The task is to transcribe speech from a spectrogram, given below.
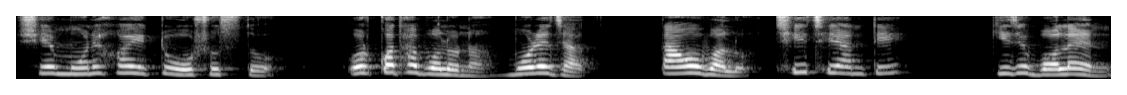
সে মনে হয় একটু অসুস্থ। ওর কথা বলো না, মরে যাক। তাও বলো, ছি ছি, আন্টি। কি যে বলেন,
